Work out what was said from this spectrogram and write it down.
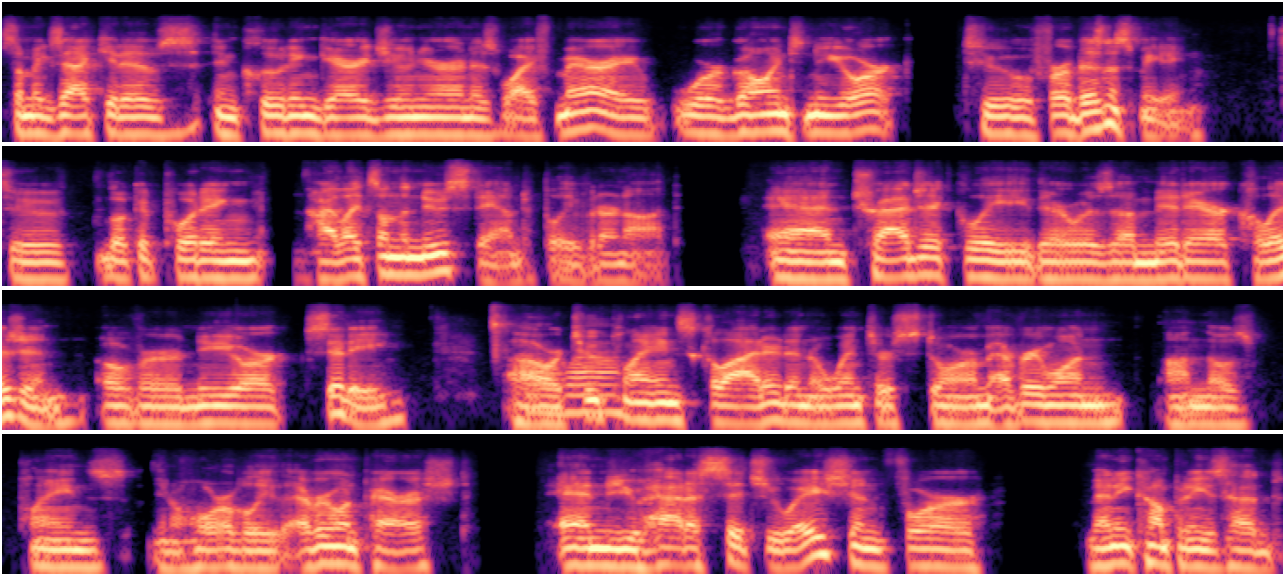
some executives, including Garry Jr. and his wife Mary, were going to New York to for a business meeting to look at putting highlights on the newsstand, believe it or not. And tragically, there was a midair collision over New York City, uh, oh, where wow. two planes collided in a winter storm. Everyone on those planes, you know, horribly, everyone perished. And you had a situation for many companies had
